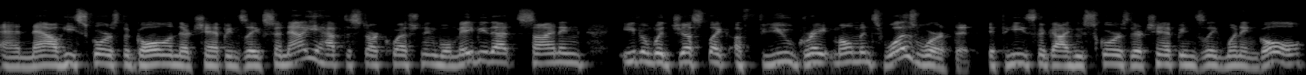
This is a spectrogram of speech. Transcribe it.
and now he scores the goal in their Champions League. So now you have to start questioning, well, maybe that signing, even with just like a few great moments, was worth it if he's the guy who scores their Champions League winning goal.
